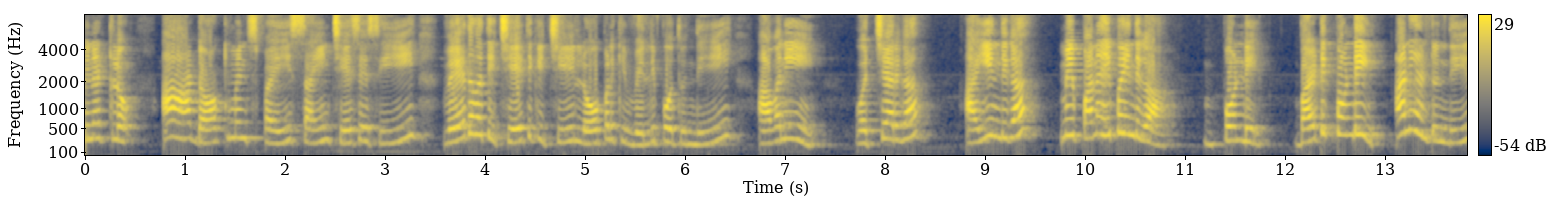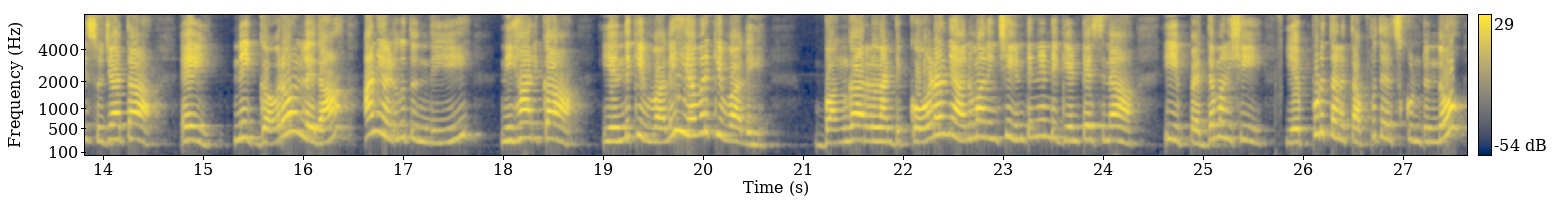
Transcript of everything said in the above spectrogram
మినిట్లో ఆ డాక్యుమెంట్స్పై సైన్ చేసేసి వేదవతి చేతికిచ్చి లోపలికి వెళ్ళిపోతుంది. అవని వచ్చారుగా? అయ్యిందిగా? మీ పని అయిపోయిందిగా? పొండి బయటికి పొండి అని అంటుంది సుజాత. ఏయ్ నీకు గౌరవం లేదా? అని అడుగుతుంది నిహారిక. ఎందుకు ఇవ్వాలి? ఎవరికి ఇవ్వాలి? బంగారం లాంటి కోడల్ని అనుమానించి ఇంటి నుండి గెంటేసిన ఈ పెద్ద మనిషి ఎప్పుడు తన తప్పు తెలుసుకుంటుందో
